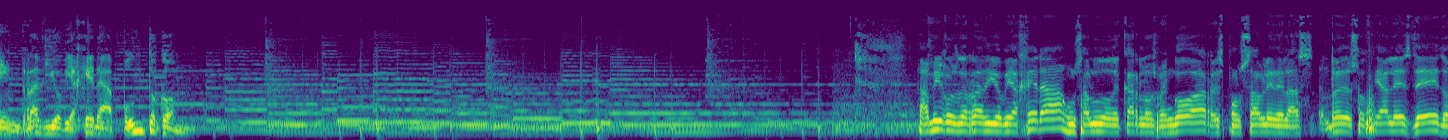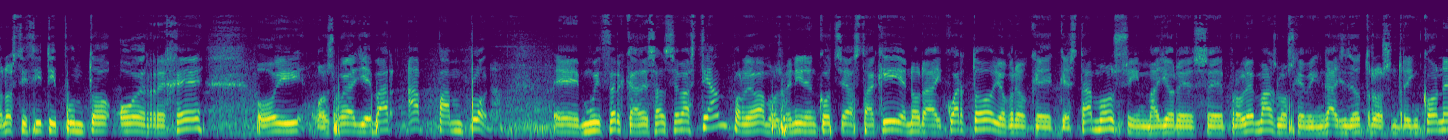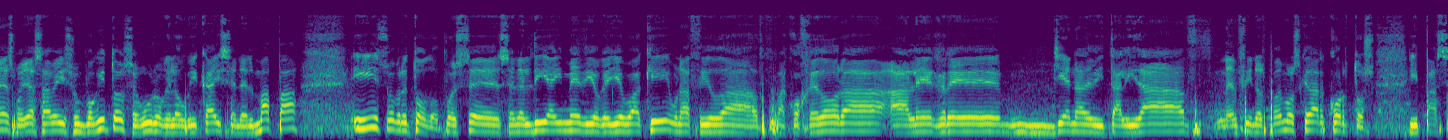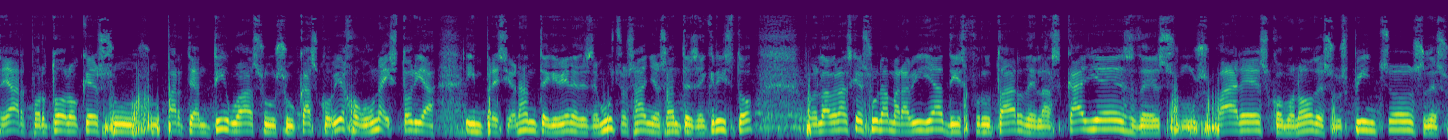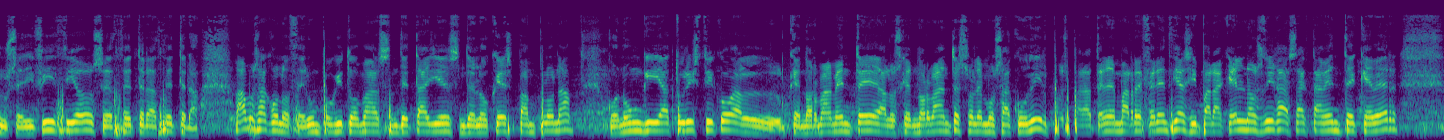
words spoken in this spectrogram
en radioviajera.com. Amigos de Radio Viajera, un saludo de Carlos Bengoa, responsable de las redes sociales de donosticity.org. Hoy os voy a llevar a Pamplona eh, muy cerca de San Sebastián, porque vamos, venir en coche hasta aquí en hora y cuarto, yo creo que, que estamos sin mayores eh, problemas. Los que vengáis de otros rincones, pues ya sabéis un poquito, seguro que lo ubicáis en el mapa. Y sobre todo, pues es en el día y medio que llevo aquí, una ciudad acogedora, alegre, llena de vitalidad, en fin, nos podemos quedar cortos y pasear por todo lo que es su, su parte antigua, su, su casco viejo, con una historia impresionante que viene desde muchos años años antes de Cristo, pues la verdad es que es una maravilla disfrutar de las calles, de sus bares, como no, de sus pinchos, de sus edificios, etcétera, etcétera. Vamos a conocer un poquito más detalles de lo que es Pamplona con un guía turístico al que normalmente, a los que normalmente solemos acudir, pues para tener más referencias y para que él nos diga exactamente qué ver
